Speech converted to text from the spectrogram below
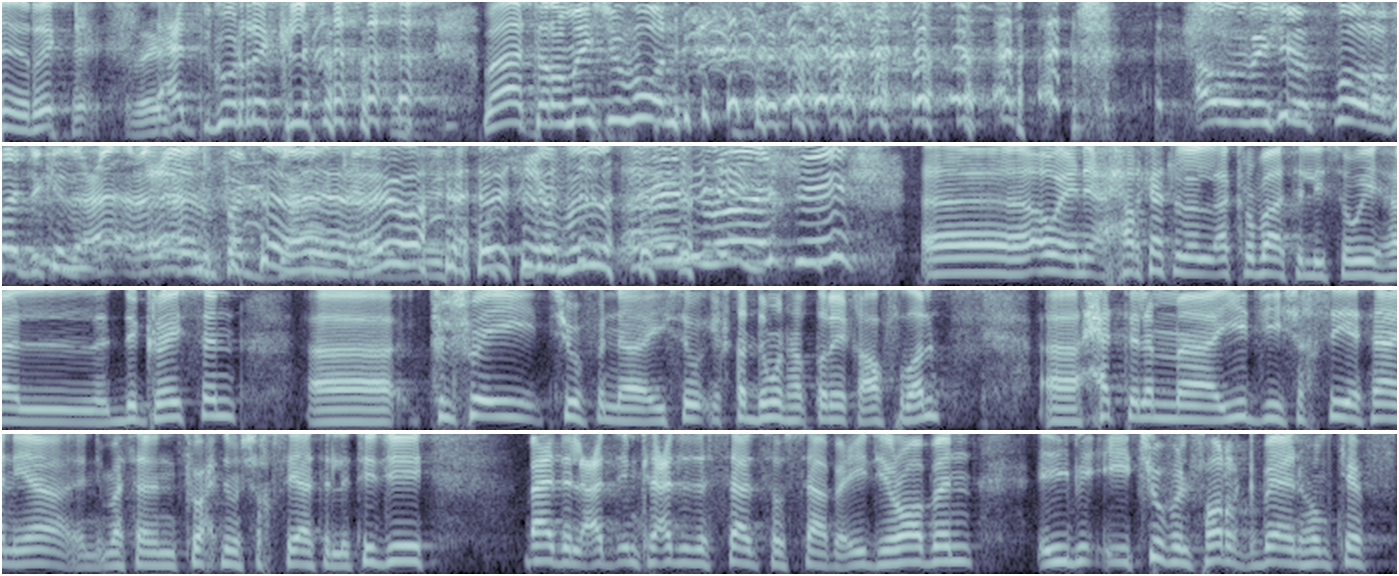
ريك. عاد تقول ريك ما ترى ما يشوفون أول ما يشيل الصورة فجأة كذا ع- عين فجاه أيوه. قبل؟ ماشي؟ آه، أو يعني حركات الأكروبات اللي يسويها ال Dick Grayson آه، كل شوي تشوف إنه يسوي يقدمونها بطريقة أفضل. آه، حتى لما يجي شخصية ثانية يعني مثلا في واحدة من الشخصيات اللي تجي بعد العد يمكن العدد السادس أو السابع يجي روبن يبي- تشوف الفرق بينهم كيف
